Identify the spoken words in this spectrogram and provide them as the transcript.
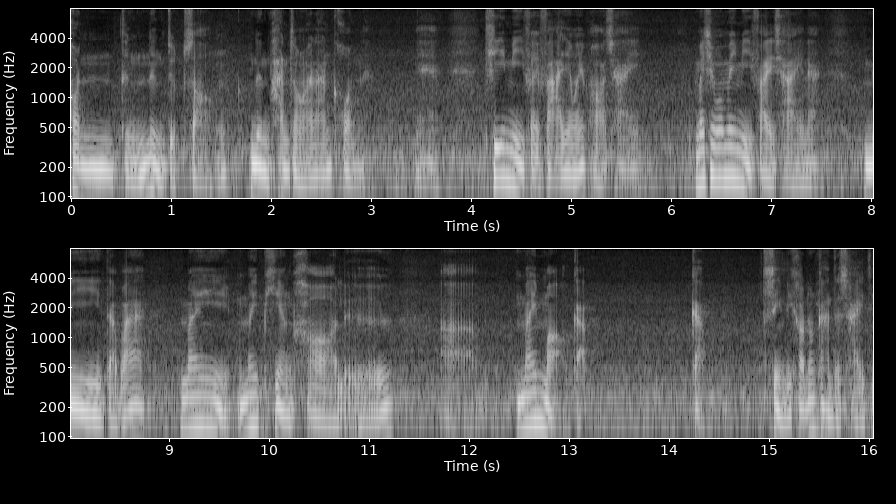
คนถึง 1.2 1,200 ล้านคนนะฮะที่มีไฟฟ้ายังไม่พอใช้ ไม่ใช่ว่าไม่มีไฟใช้นะ มีแต่ว่าไม่ไม่เพียงพอหรืออไม่เหมาะกับกับสิ่งที่เขาต้องการจะใช้จ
